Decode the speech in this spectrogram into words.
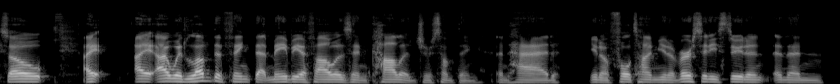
So I, I I would love to think that maybe if I was in college or something and had, you know, full-time university student and then,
